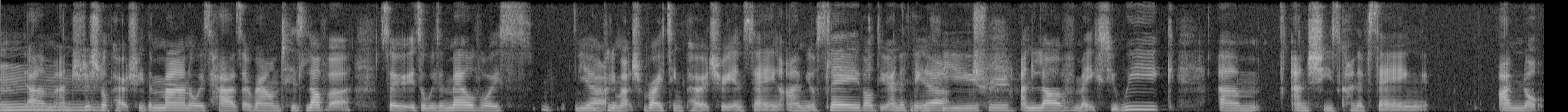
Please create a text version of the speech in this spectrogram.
um, and traditional Mm. poetry, the man always has around his lover. So it's always a male voice, Yeah. pretty much writing poetry and saying, I'm your slave, I'll do anything Yeah, for you. true. And love makes you weak. Um, and she's kind of saying, I'm not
